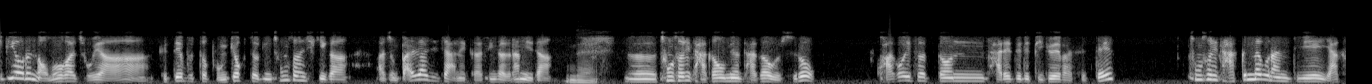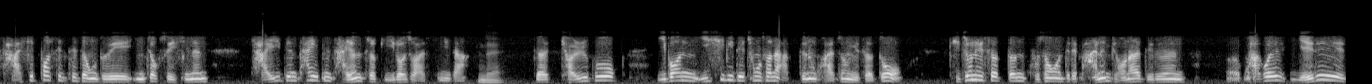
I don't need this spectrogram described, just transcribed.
12월은 넘어가 줘야 그때부터 본격적인 총선 시기가 좀 빨라지지 않을까 생각을 합니다. 네. 어, 총선이 다가오면 다가올수록 과거에 있었던 사례들을 비교해 봤을 때 총선이 다 끝나고 난 뒤에 약 40% 정도의 인적 쇄신은 자이든 타이든 자연스럽게 이루어져 왔습니다. 네. 그러니까 결국 이번 22대 총선을 앞두는 과정에서도 기존에 있었던 구성원들의 많은 변화들은 어, 과거에 예를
